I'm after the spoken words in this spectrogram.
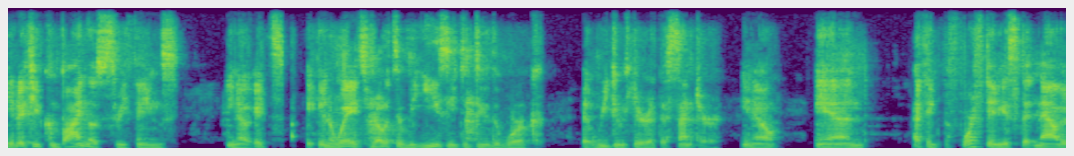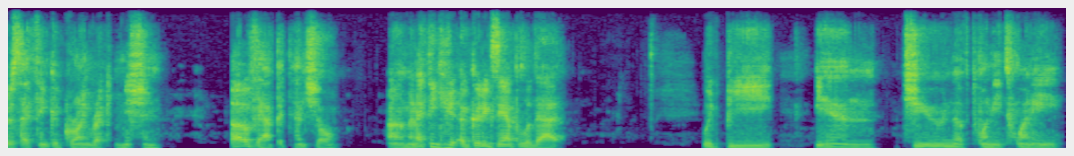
you know, if you combine those three things, you know, it's in a way, it's relatively easy to do the work that we do here at the center, you know. And I think the fourth thing is that now there's, I think, a growing recognition of that potential. Um, and I think a good example of that would be in June of 2020.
